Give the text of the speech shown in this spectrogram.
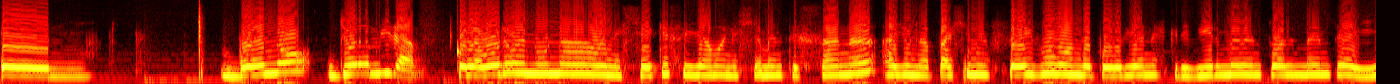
Em, bueno, yo mira, colaboro en una ONG que se llama ONG Mente Sana. Hay una página en Facebook donde podrían escribirme eventualmente ahí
